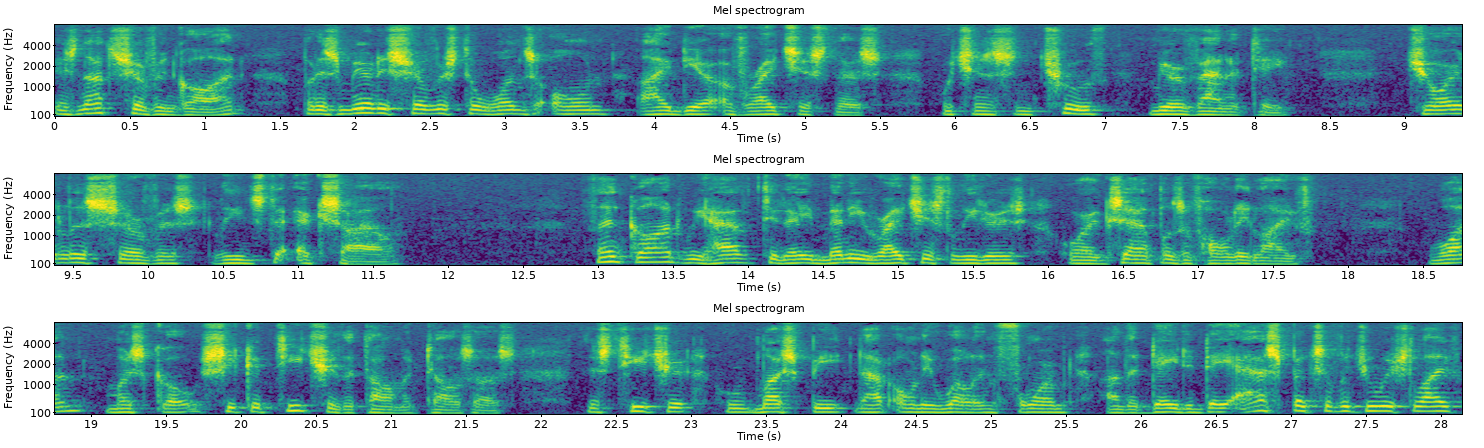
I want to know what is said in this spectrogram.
is not serving God, but is merely service to one's own idea of righteousness, which is in truth mere vanity. Joyless service leads to exile. Thank God we have today many righteous leaders who are examples of holy life. One must go seek a teacher, the Talmud tells us. This teacher who must be not only well informed on the day-to-day aspects of a Jewish life,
